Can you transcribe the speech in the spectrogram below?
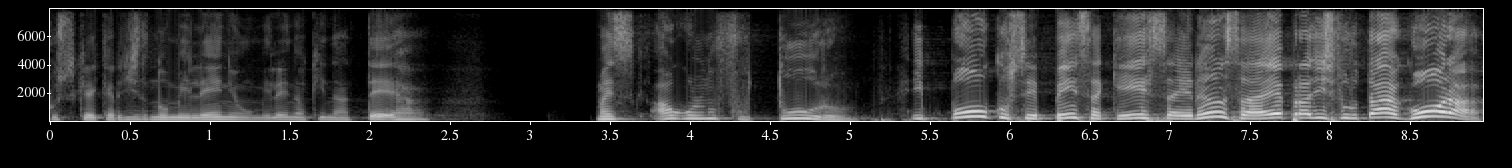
os que acreditam no milênio, um milênio aqui na terra, mas algo no futuro. E pouco se pensa que essa herança é para desfrutar agora,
